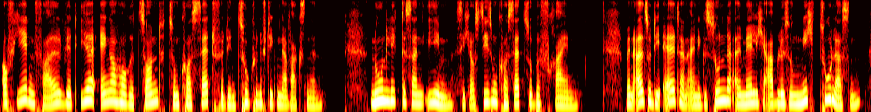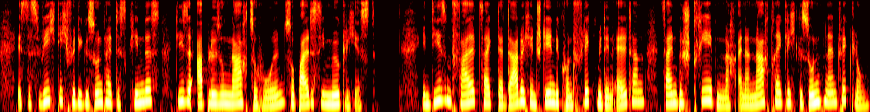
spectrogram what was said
Auf jeden Fall wird ihr enger Horizont zum Korsett für den zukünftigen Erwachsenen. Nun liegt es an ihm, sich aus diesem Korsett zu befreien. Wenn also die Eltern eine gesunde allmähliche Ablösung nicht zulassen, ist es wichtig für die Gesundheit des Kindes, diese Ablösung nachzuholen, sobald es ihm möglich ist. In diesem Fall zeigt der dadurch entstehende Konflikt mit den Eltern sein Bestreben nach einer nachträglich gesunden Entwicklung.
